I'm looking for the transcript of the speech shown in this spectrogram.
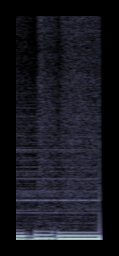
Mm-hmm.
